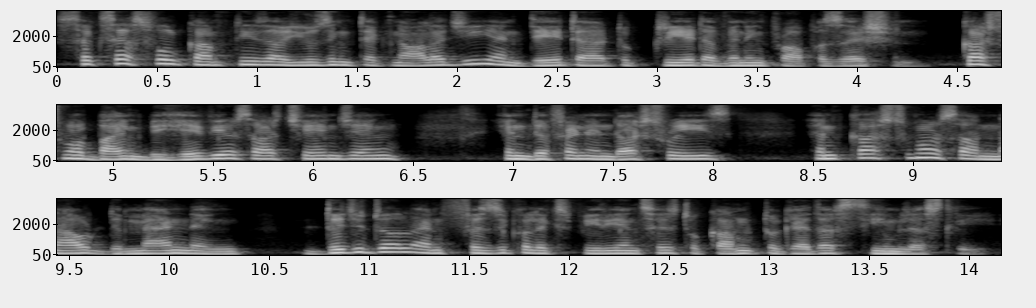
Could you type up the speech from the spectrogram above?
successful companies are using technology and data to create a winning proposition. Customer buying behaviors are changing in different industries, and customers are now demanding digital and physical experiences to come together seamlessly.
